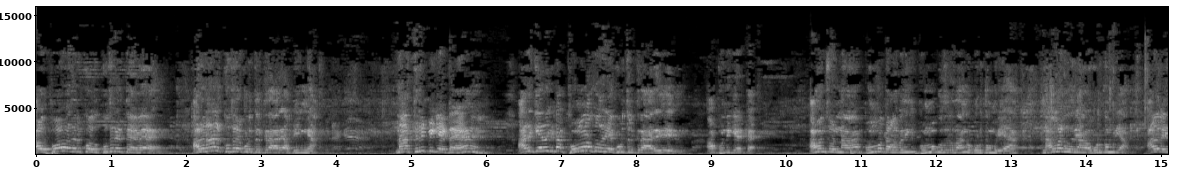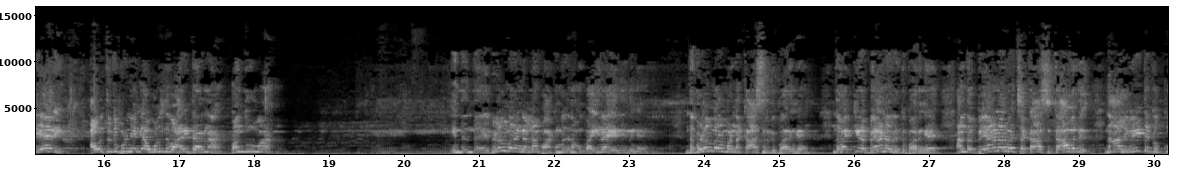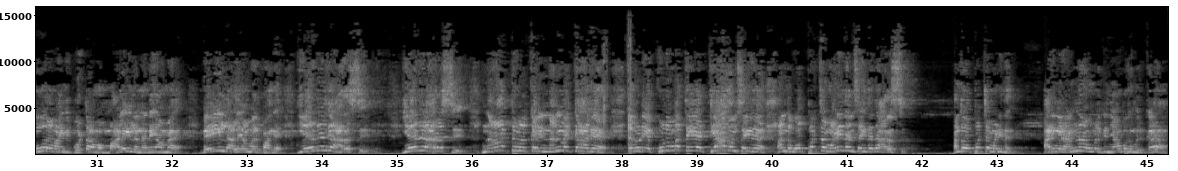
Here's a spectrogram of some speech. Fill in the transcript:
அவர் போவதற்கு ஒரு குதிரை தேவை. அதனால குதிரை கொடுத்துருக்காரு அப்படிங்க நான் திருப்பி கேட்டேன் அதுக்கு எதுக்கிட்ட பொம்மை குதிரையை கொடுத்துருக்கிறாரு? அப்படின்னு கேட்டேன். அவன் சொன்னான் பொம்மை தளபதிக்கு பொம்மை குதிரை தாங்க கொடுக்க முடியும் நல்ல குதிரை அங்கே கொடுக்க முடியும் அதில் ஏறி அவர் திட்டுப்புடின்னு எங்கேயா உளுந்து வாரிட்டாருன்னா வந்துருமா? இந்த இந்த விளம்பரங்கள்லாம் பார்க்கும்போது நமக்கு வயிறாக எரியுதுங்க. இந்த விளம்பரம் பண்ண காசு இருக்கு பாருங்க. இந்த வைக்கிற பேனர் இருக்கு பாருங்க. அந்த பேனர் வச்ச காசு காவது நாலு வீட்டுக்கு கூரை வாங்கி போட்டு அவன் மழையில நினையாம வெயில் அலையாம இருப்பாங்க. எதுங்க அரசு? எது அரசு? நாட்டு மக்களின் நன்மைக்காக தன்னுடைய குடும்பத்தையே தியாகம் செய்த அந்த ஒப்பற்ற மனிதன் செய்தது அரசு. அந்த ஒப்பற்ற மனிதன். அறிஞர் அண்ணா உங்களுக்கு ஞாபகம் இருக்கா?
